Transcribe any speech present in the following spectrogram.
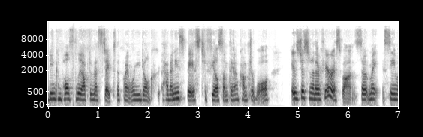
being compulsively optimistic to the point where you don't have any space to feel something uncomfortable is just another fear response. So it might seem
